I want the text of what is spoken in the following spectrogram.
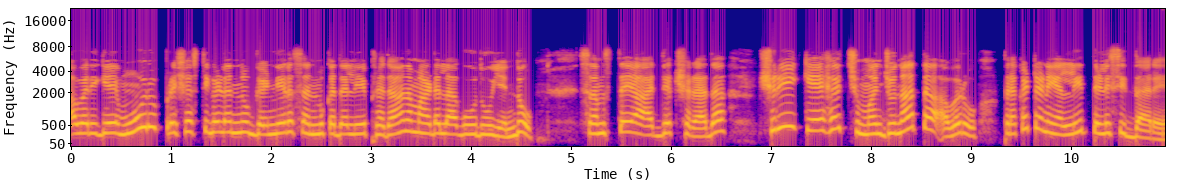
ಅವರಿಗೆ ಮೂರು ಪ್ರಶಸ್ತಿಗಳನ್ನು ಗಣ್ಯರ ಸನ್ಮುಖದಲ್ಲಿ ಪ್ರದಾನ ಮಾಡಲಾಗುವುದು ಎಂದು ಸಂಸ್ಥೆಯ ಅಧ್ಯಕ್ಷರಾದ ಶ್ರೀ ಕೆಎಚ್ ಮಂಜುನಾಥ ಅವರು ಪ್ರಕಟಣೆಯಲ್ಲಿ ತಿಳಿಸಿದ್ದಾರೆ.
